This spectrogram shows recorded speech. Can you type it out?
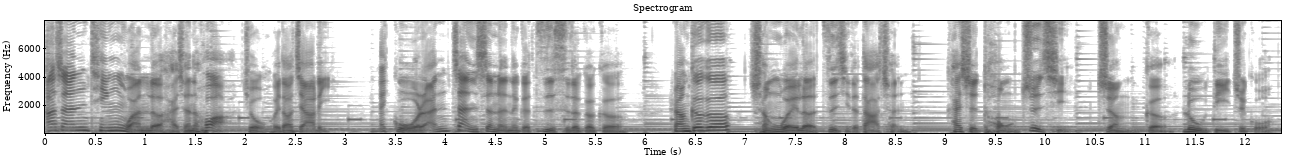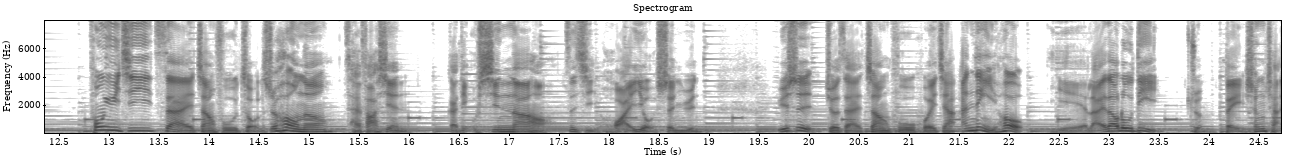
阿山听完了海神的话，就回到家里。哎，果然战胜了那个自私的哥哥，让哥哥成为了自己的大臣，开始统治起整个陆地之国。风玉姬在丈夫走了之后呢，才发现该有心呐哈，自己怀有身孕，于是就在丈夫回家安定以后，也来到陆地准备生产。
